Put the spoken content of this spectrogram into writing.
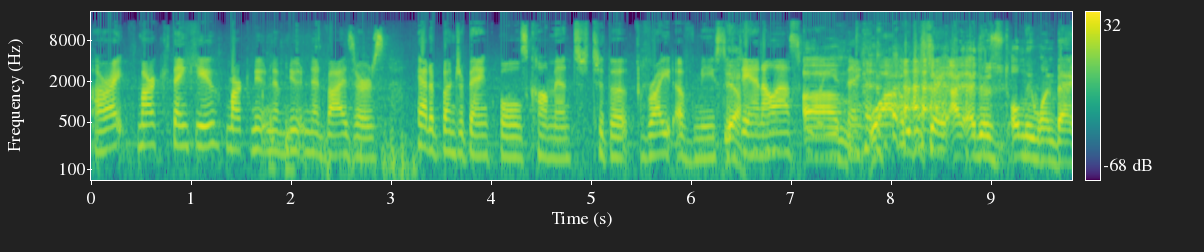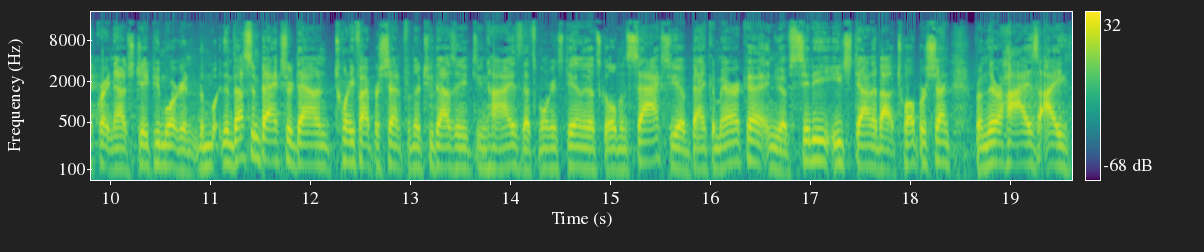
All right, Mark, thank you. Mark Newton of Newton Advisors. We had a bunch of bank bulls comment to the right of me. So, yeah. Dan, I'll ask you um, what you um, think. Well, I would just say I, there's only one bank right now. It's JP Morgan. The, the, investment banks are down 25% from their 2018 highs. That's Morgan Stanley, that's Goldman Sachs. You have Bank America and you have Citi, each down about 12% from their highs. I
